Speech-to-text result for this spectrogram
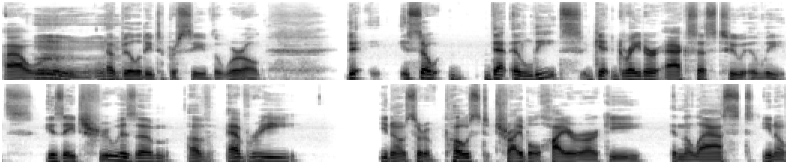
our mm. ability to perceive the world. So that elites get greater access to elites is a truism of every you know sort of post tribal hierarchy in the last you know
